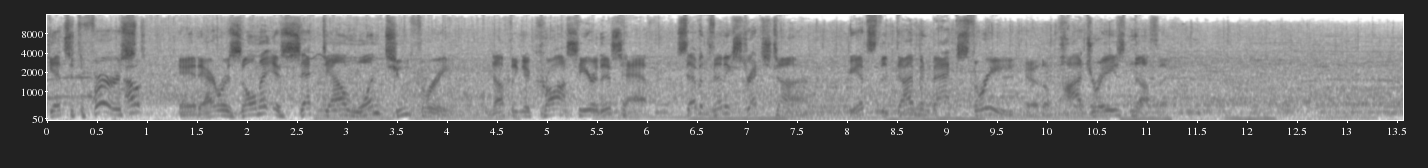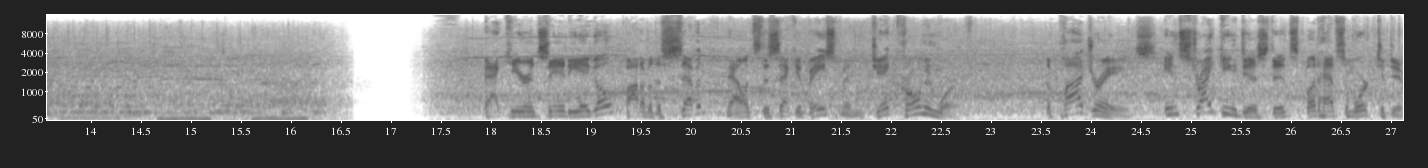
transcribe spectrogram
gets it to first. Out. And Arizona is set down one, two, three. Nothing across here this half. Seventh inning stretch time. It's the Diamondbacks three and the Padres nothing. Back here in San Diego, bottom of the seventh. Now it's the second baseman, Jake Cronenworth. The Padres in striking distance, but have some work to do.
